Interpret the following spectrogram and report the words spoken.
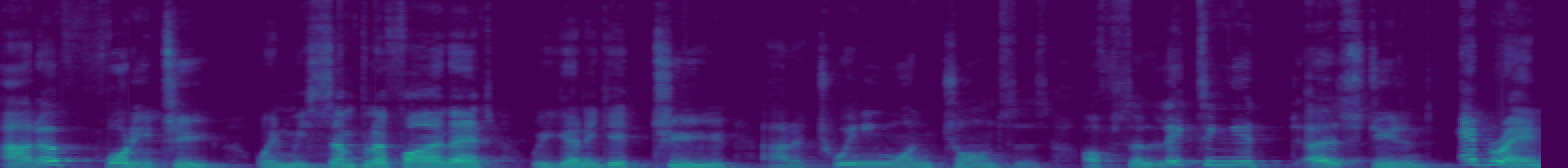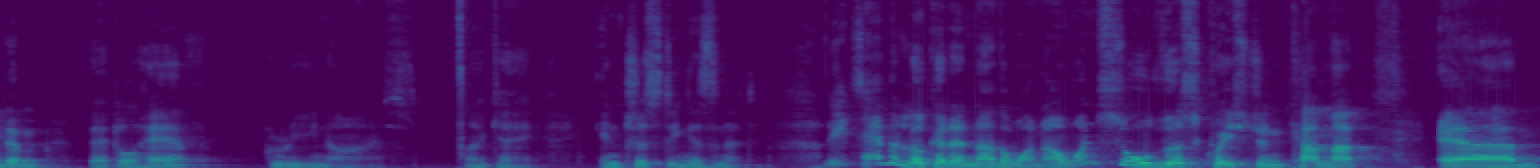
out of 42. When we simplify that, we're going to get 2 out of 21 chances of selecting a, student at random that'll have green eyes. Okay, interesting, isn't it? Let's have a look at another one. I once saw this question come up, um,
